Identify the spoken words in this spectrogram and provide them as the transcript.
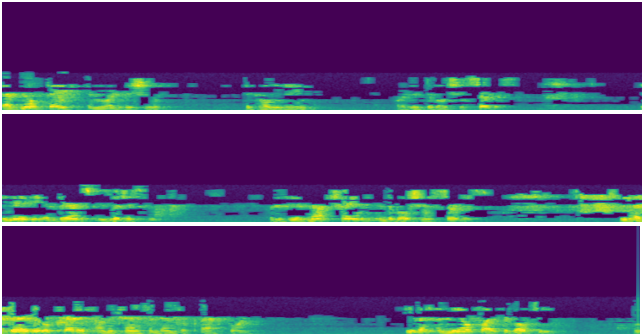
has no faith in Lord Vishnu, his holy name, or his devotional service. He may be advanced religiously, but if he is not trained in devotional service, he has very little credit on the transcendental platform. Even a neophyte devotee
